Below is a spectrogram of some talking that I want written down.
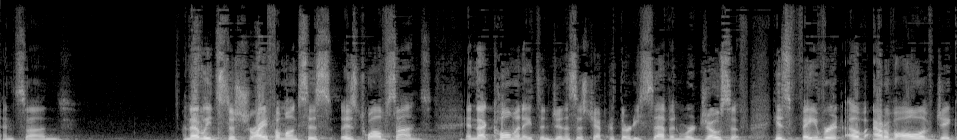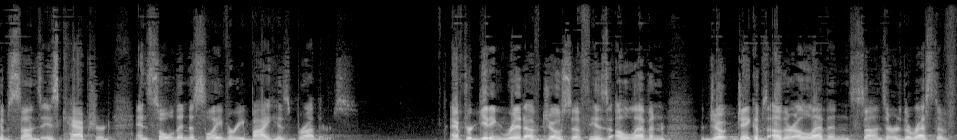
and sons. And that leads to strife amongst his, his 12 sons. And that culminates in Genesis chapter 37, where Joseph, his favorite of, out of all of Jacob's sons, is captured and sold into slavery by his brothers. After getting rid of Joseph, his 11, jo- Jacob's other 11 sons, or the rest of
